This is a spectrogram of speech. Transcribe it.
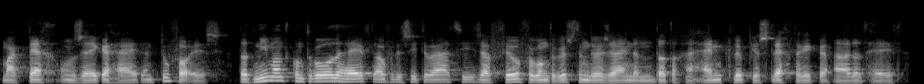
maar pech, onzekerheid en toeval is. Dat niemand controle heeft over de situatie zou veel verontrustender zijn dan dat een geheim clubje slechterikken ah, dat heeft.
